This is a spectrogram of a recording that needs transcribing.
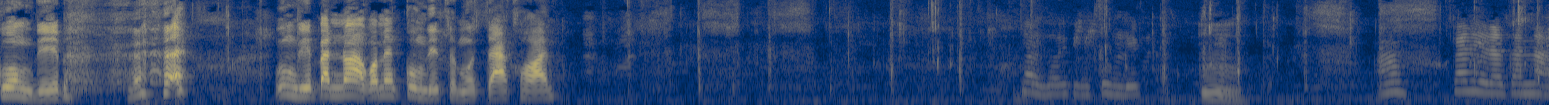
กุ้งดิบ กุ้งดิบบ้านนอกว่าแม่งกุ้งดิบสมุทรสาคร อยากเคยกินกุ้งดิบอืมเอ้าแค่นี้แล้วกันน่ะ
